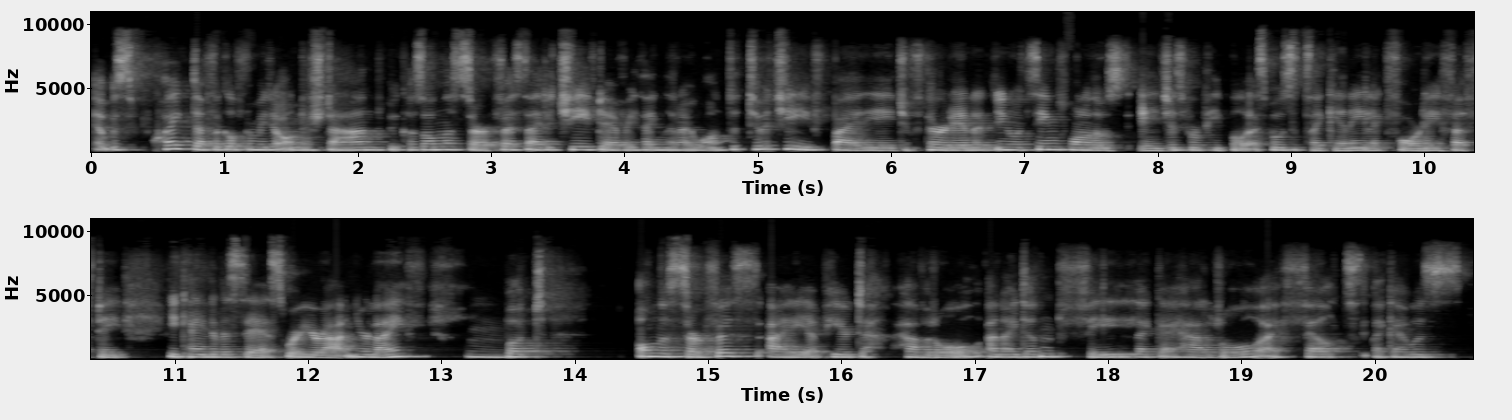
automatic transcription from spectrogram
it was quite difficult for me to understand because on the surface I'd achieved everything that I wanted to achieve by the age of 30 and it, you know it seems one of those ages where people I suppose it's like any like 40 50 you kind of assess where you're at in your life mm. but on the surface I appeared to have it all and I didn't feel like I had it all I felt like I was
